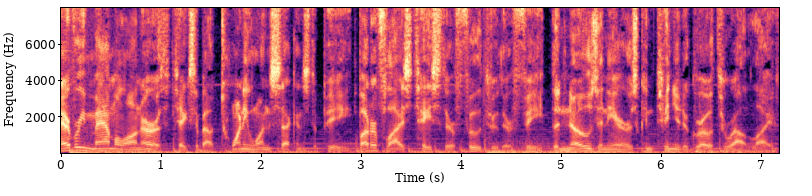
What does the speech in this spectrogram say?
Every mammal on Earth takes about 21 seconds to pee. Butterflies taste their food through their feet. The nose and ears continue to grow throughout life,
